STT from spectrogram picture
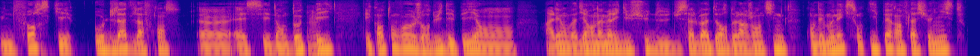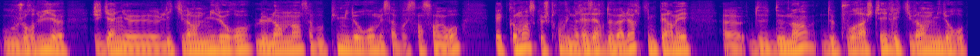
une force qui est au-delà de la France. Euh, c'est dans d'autres Mhm. pays. Et quand on voit aujourd'hui des pays en, allez, on va dire en Amérique du Sud, du Salvador, de l'Argentine, qui ont des monnaies qui sont hyper inflationnistes, où aujourd'hui, euh, je gagne euh, l'équivalent de 1000 euros, le lendemain, ça vaut plus 1000 euros, mais ça vaut 500 euros. Mais comment est-ce que je trouve une réserve de valeur qui me permet euh, de demain de pouvoir acheter l'équivalent de 1000 euros?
